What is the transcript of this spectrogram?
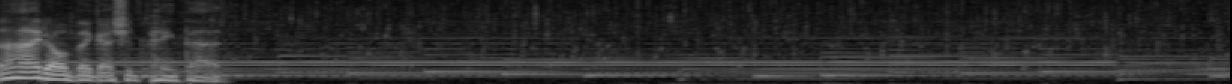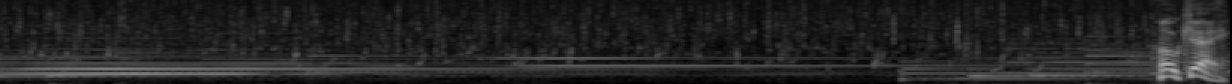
I don't think I should paint that. Okay.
